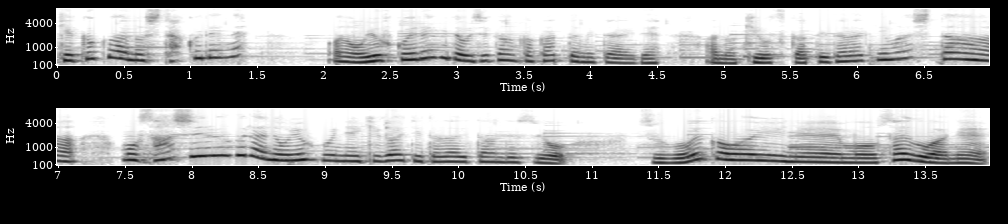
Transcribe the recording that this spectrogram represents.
結局、あの、支度でね、あの、お洋服選びでお時間かかったみたいで、あの、気を使っていただきました。もう3種類ぐらいのお洋服にね、着替えていただいたんですよ。すごい可愛いね。もう最後はね、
